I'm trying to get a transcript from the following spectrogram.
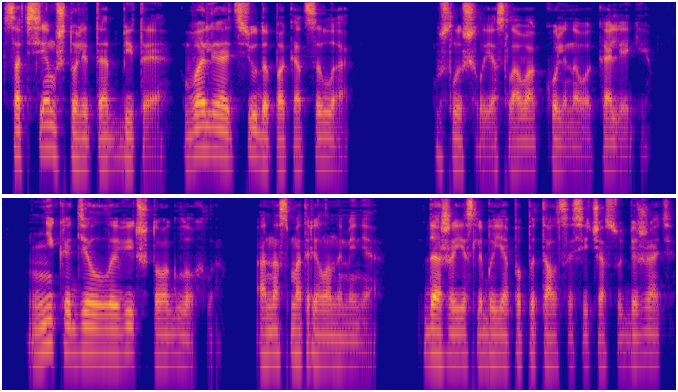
«Совсем, что ли, ты отбитая? Вали отсюда, пока цела!» Услышал я слова Колиного коллеги. Ника делала вид, что оглохла. Она смотрела на меня. Даже если бы я попытался сейчас убежать,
